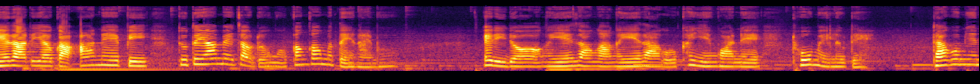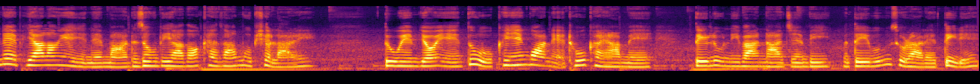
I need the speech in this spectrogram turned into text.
ရဲသားတယောက်ကအားနေပြီးသူတရားမဲ့ကြောက်တုံးကိုကောင်းကောင်းမသိနိုင်ဘူးအဲ့ဒီတော့ငရဲဆောင်ကငရဲသားကိုခရင်ခွာနဲ့ထိုးမယ်လုပ်တယ်ဒါကိုမြင်တဲ့ဖျားလောင်းရဲ့ရင်ထဲမှာတစုံတရာသောခံစားမှုဖြစ်လာတယ်သူဝင်ပြောရင်သူ့ကိုခရင်ခွာနဲ့အထိုးခံရမယ်တေးလူနေပါနာကျင်ပြီးမသေးဘူးဆိုတာလည်းသိတယ်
